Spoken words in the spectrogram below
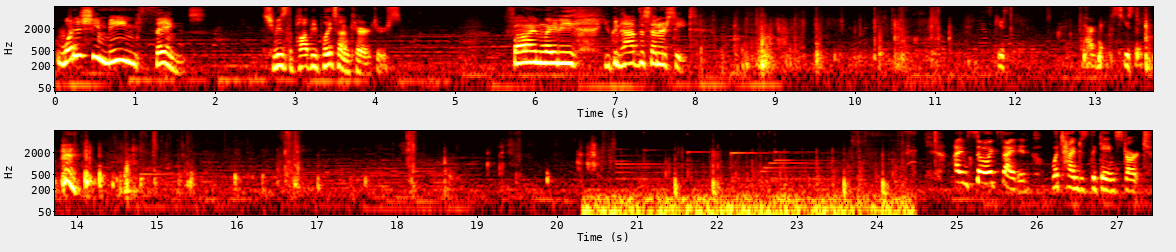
What does she mean, things? She means the Poppy Playtime characters. Fine, lady. You can have the center seat. Excuse me. Pardon me, excuse me. I'm so excited. What time does the game start?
